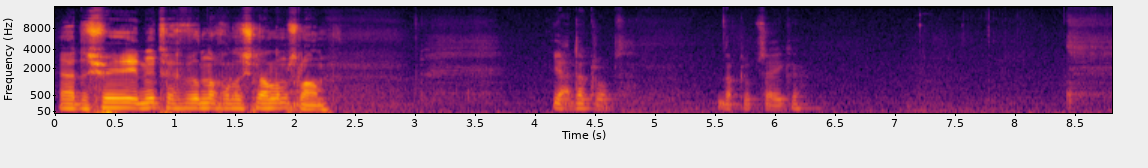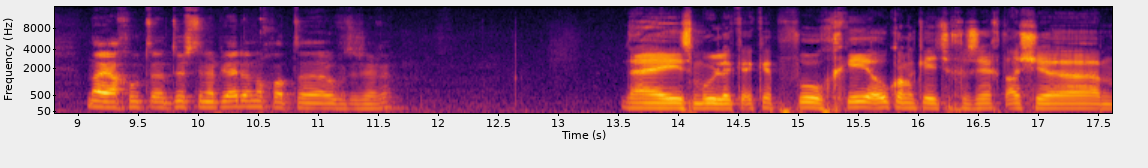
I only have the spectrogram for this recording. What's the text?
ja, de sfeer in Utrecht wil nog wel eens snel omslaan. Ja, dat klopt. Dat klopt zeker. Nou ja, goed. eh, Dustin, heb jij daar nog wat eh, over te zeggen? Nee, is moeilijk. Ik heb vorige keer ook al een keertje gezegd, als je ehm,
